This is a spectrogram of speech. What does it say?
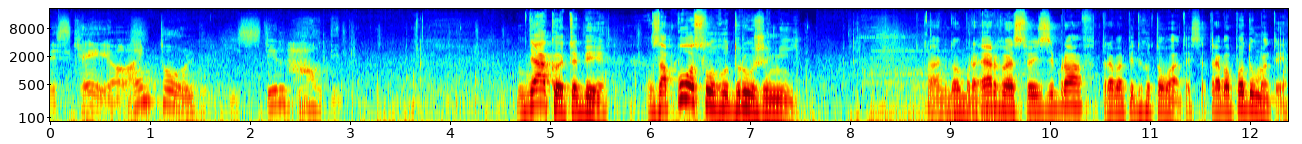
this chaos, I'm told he's still... How did... Дякую тобі за послугу, друже мій. Так, добре, ерго я свої зібрав, треба підготуватися. Треба подумати.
